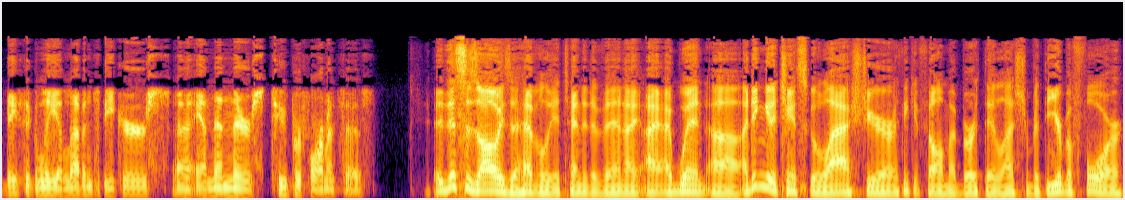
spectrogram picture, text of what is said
basically 11 speakers, uh, and then there's two performances. This is always a heavily attended event. I, I, I went. Uh, I didn't get a chance to go last year. I think it fell on my birthday last year, but the year before,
